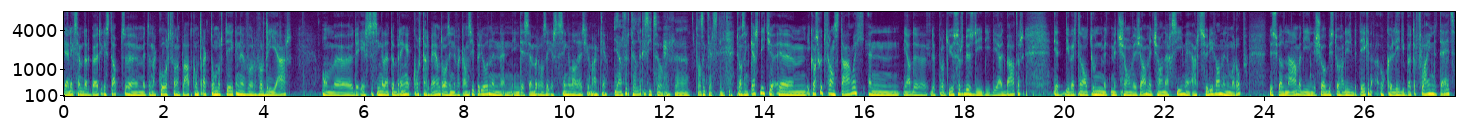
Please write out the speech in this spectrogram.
uiteindelijk zijn we daar buiten gestapt uh, met een akkoord van een plaatcontract ondertekenen voor, voor drie jaar om uh, de eerste single uit te brengen, kort daarbij, want dat was in de vakantieperiode en, en, in december was de eerste single al uitgemaakt. Ja, ja vertel er eens iets over. Uh, het was een kerstliedje. Het was een kerstliedje. Uh, ik was goed Franstalig en ja, de, de producer dus, die, die, die uitbater, die, die werkte al toen met, met Jean Veja, met Jean Narcy, met Art Sullivan en noem maar op. Dus wel namen die in de showbiz toch al iets betekenen. Ook Lady Butterfly in de tijd.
